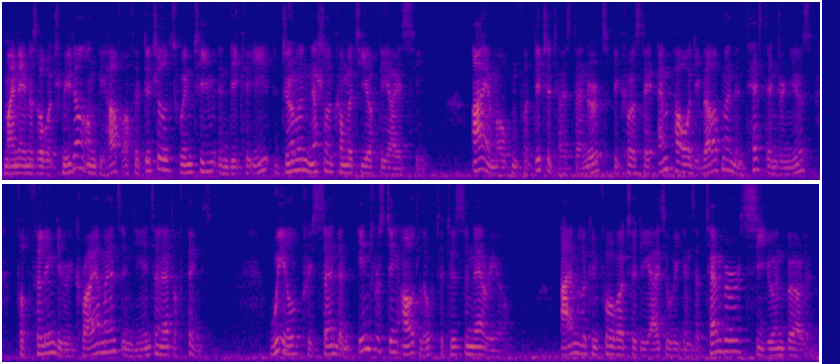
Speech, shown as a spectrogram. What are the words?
My name is Robert Schmieder on behalf of the Digital Twin team in DKE, German National Committee of the IEC. I am open for digitized standards because they empower development and test engineers fulfilling the requirements in the Internet of Things. We'll present an interesting outlook to this scenario. I'm looking forward to the ISO week in September. See you in Berlin.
